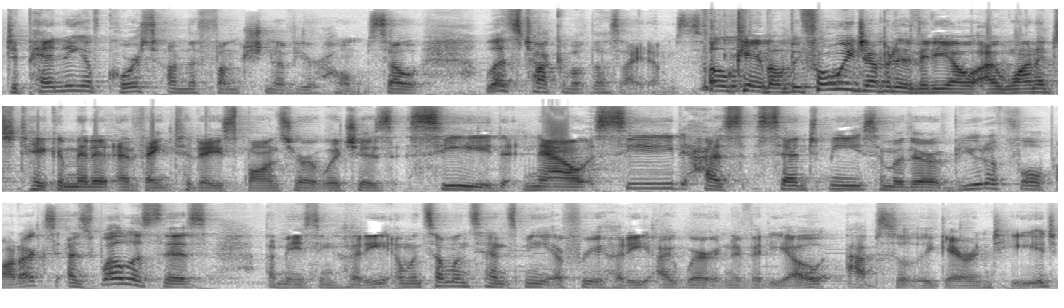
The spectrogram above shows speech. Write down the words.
depending of course on the function of your home. So let's talk about those items. Okay, but before we jump into the video, I wanted to take a minute and thank today's sponsor, which is Seed. Now, Seed has sent me some of their beautiful products, as well as this amazing hoodie. And when someone sends me a free hoodie, I wear it in a video, absolutely guaranteed.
